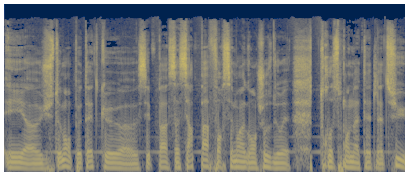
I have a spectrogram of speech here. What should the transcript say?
Et euh, justement, peut-être que c'est pas ça sert pas forcément à grand chose de trop se prendre la tête là-dessus.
